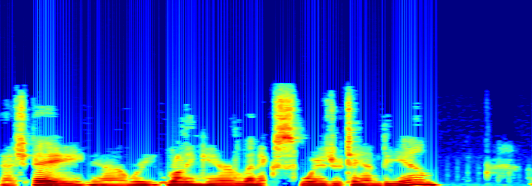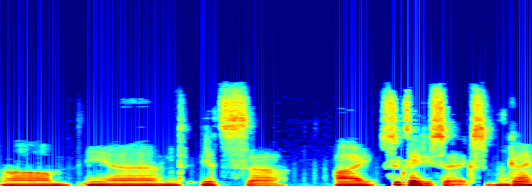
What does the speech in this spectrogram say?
dash A, uh, we're running here Linux Voyager 10 VM, um, and it's uh, i686. Okay.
